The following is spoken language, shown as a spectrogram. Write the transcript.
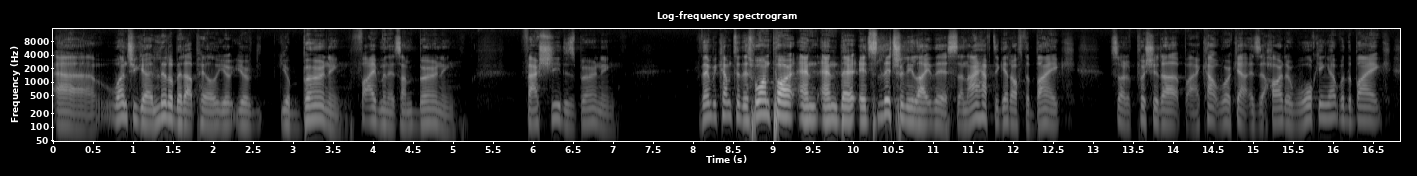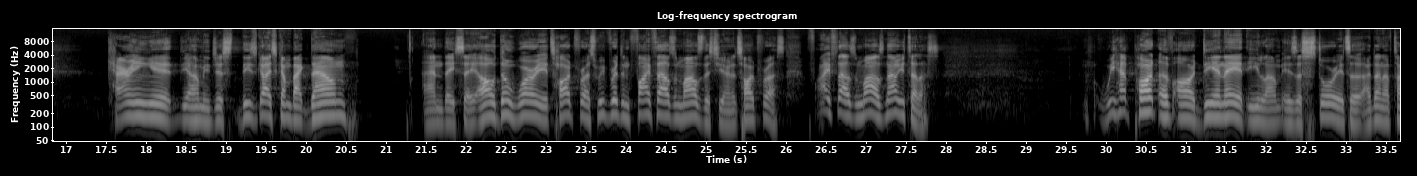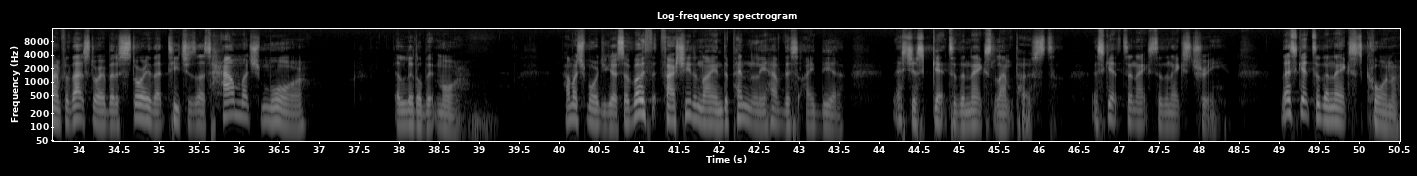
uh, once you go a little bit uphill, you're, you're, you're burning. Five minutes, I'm burning. Farshid is burning. Then we come to this one part, and, and there, it's literally like this. And I have to get off the bike, sort of push it up. I can't work out. Is it harder walking up with the bike? carrying it. Yeah, I mean, just these guys come back down and they say, Oh, don't worry, it's hard for us. We've ridden 5,000 miles this year and it's hard for us. 5,000 miles, now you tell us. We have part of our DNA at Elam is a story. It's a, I don't have time for that story, but a story that teaches us how much more, a little bit more. How much more do you go? So both Farshid and I independently have this idea. Let's just get to the next lamppost. Let's get to next to the next tree. Let's get to the next corner.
